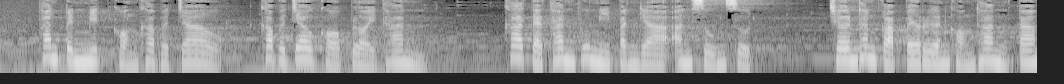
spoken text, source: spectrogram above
ำท่านเป็นมิตรของข้าพเจ้า ข้าพเจ้าขอปล่อยท่านข้าแต่ท่านผู้มีปัญญาอันสูงสุด เชิญท่านกลับไปเรือนของท่านตาม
